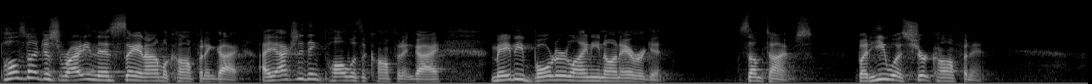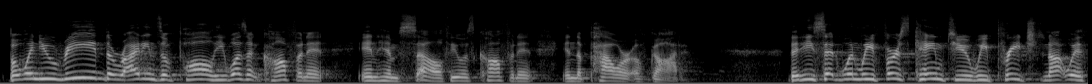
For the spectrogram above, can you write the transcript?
Paul's not just writing this saying, I'm a confident guy. I actually think Paul was a confident guy, maybe borderlining on arrogant sometimes, but he was sure confident. But when you read the writings of Paul, he wasn't confident in himself, he was confident in the power of God. That he said, When we first came to you, we preached not with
